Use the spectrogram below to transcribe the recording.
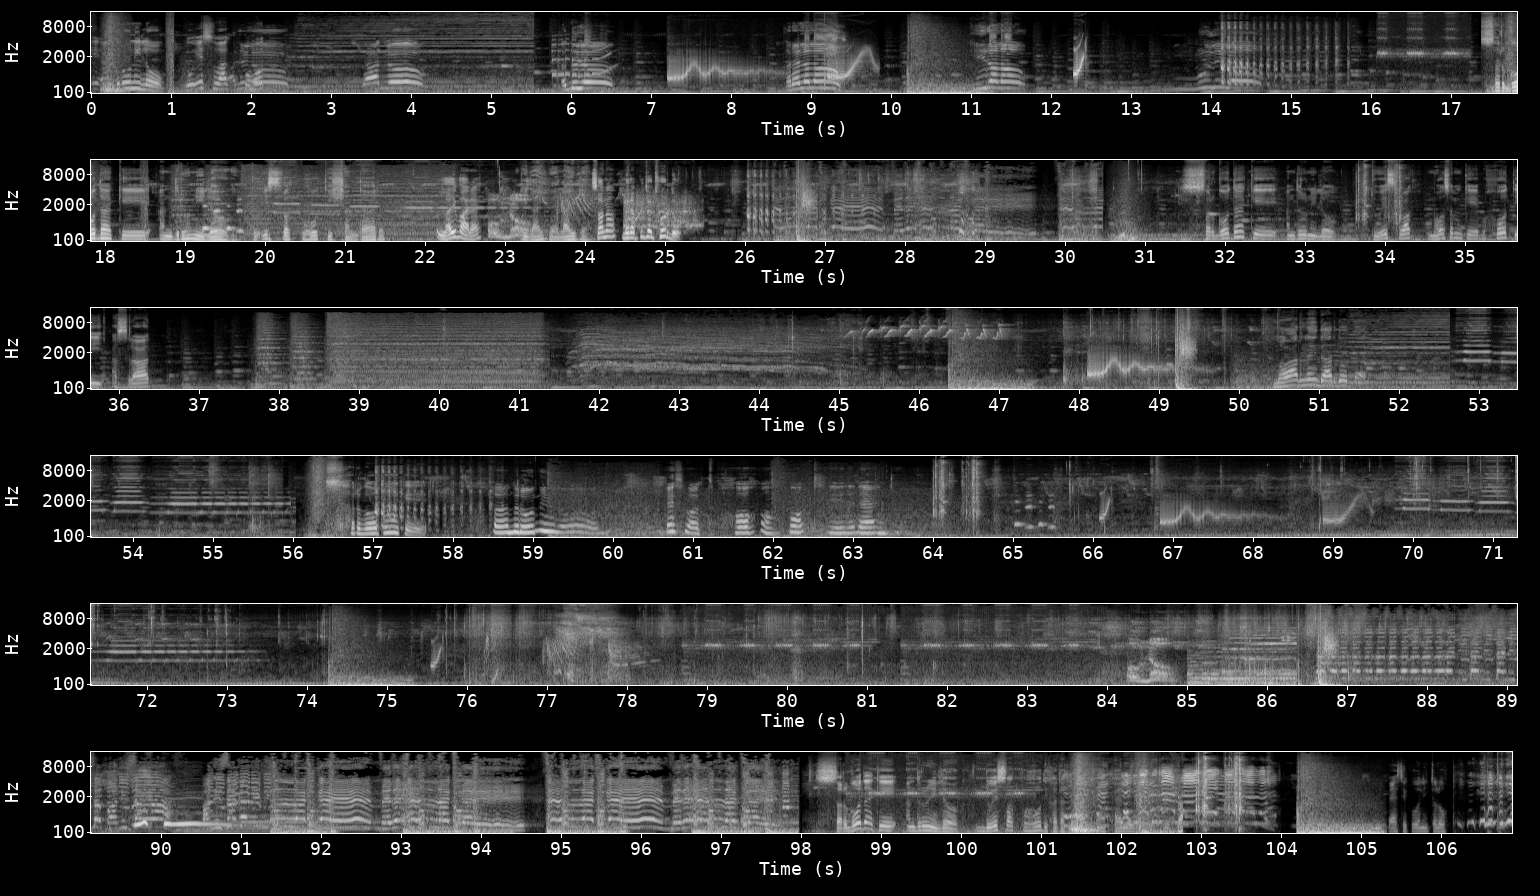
अंदरूनी लोग जो इस वक्त बहुत करेला लो खीरा लो मूली लो सरगोदा के अंदरूनी लोग तो इस वक्त बहुत ही शानदार लाइव आ रहा है। लाइव है लाइव है। सना मेरा पीछा छोड़ दो। सरगोदा के अंदरूनी लोग जो इस वक्त मौसम के बहुत ही असरात मार नहीं दर्द होता। है सरगोदा के अंदरूनी लोग इस वक्त Oh, what did it end? Oh no! Sargodha के अंदरूनी लोग जो इस वक्त बहुत ही खतरनाक हैं पहले पैसे को नहीं चलो।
